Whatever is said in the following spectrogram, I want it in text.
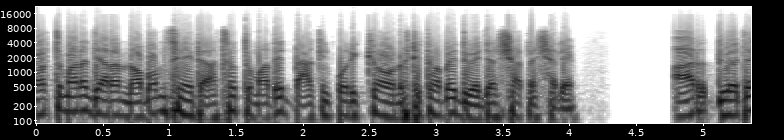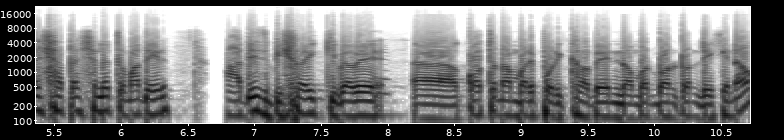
বর্তমানে যারা নবম শ্রেণীতে আছো, তোমাদের দাখিল পরীক্ষা অনুষ্ঠিত হবে দুই হাজার সাতাশ সালে। আর দু হাজার সাতাশ সালে তোমাদের হাদিস বিষয় কীভাবে কত নম্বরে পরীক্ষা হবে, নম্বর বন্টন দেখে নাও।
